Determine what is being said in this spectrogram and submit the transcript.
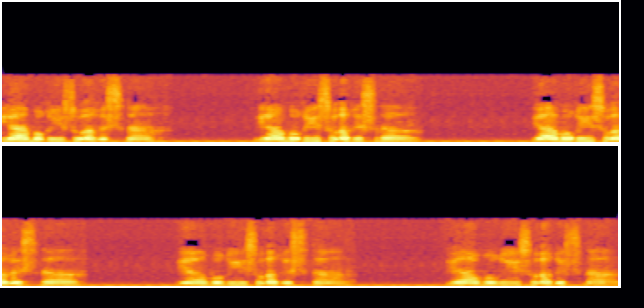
يا مغيث أغثنا، يا مغيث أغثنا، يا مغيث أغثنا، يا مغيث أغثنا، يا مغيث أغثنا.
